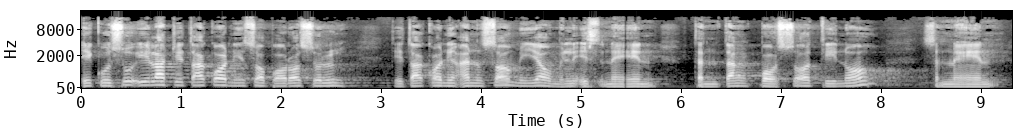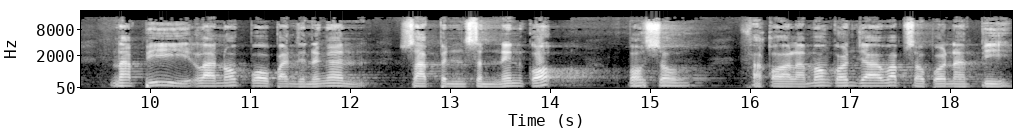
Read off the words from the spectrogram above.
Iku suila ditakoni sapa Rasul ditakoni an saumi yaumil isnin tentang poso dino Senin. Nabi lanopo panjenengan? Saben Senin kok poso. Faqala mongkon jawab sapa Nabi,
